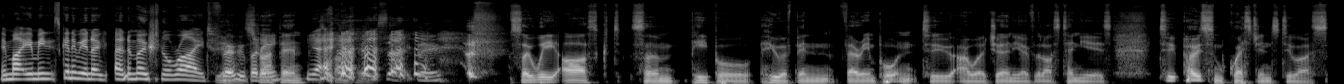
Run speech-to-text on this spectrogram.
It might. I mean, it's going to be an, an emotional ride for Yeah, everybody. strap in. Yeah. Strap in. exactly. So we asked some people who have been very important to our journey over the last 10 years to pose some questions to us,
